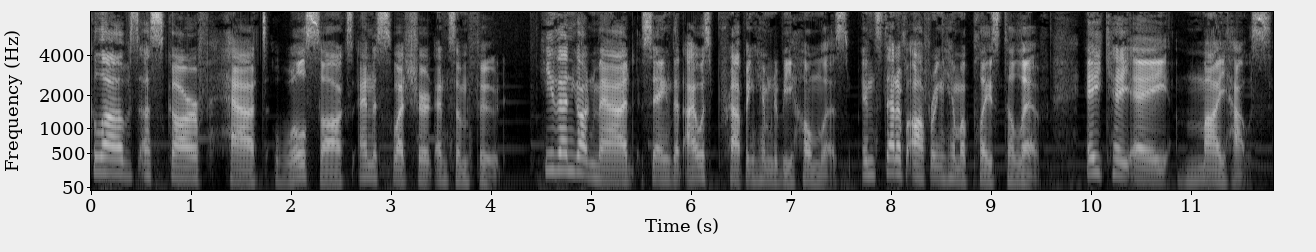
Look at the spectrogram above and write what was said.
gloves, a scarf, hat, wool socks, and a sweatshirt and some food. He then got mad, saying that I was prepping him to be homeless, instead of offering him a place to live, aka my house.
